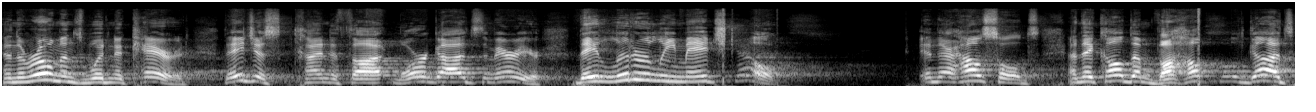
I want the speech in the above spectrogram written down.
And the Romans wouldn't have cared. They just kind of thought more gods the merrier. They literally made shelves in their households, and they called them the household gods,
